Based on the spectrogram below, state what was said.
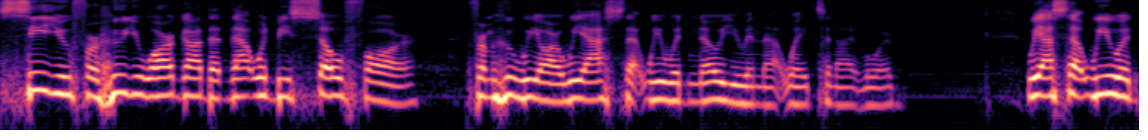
see you for who you are, God, that that would be so far from who we are. We ask that we would know you in that way tonight, Lord. We ask that we would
